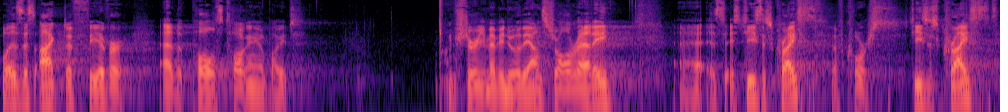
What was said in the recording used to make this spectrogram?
What is this act of favor uh, that Paul's talking about? I'm sure you maybe know the answer already. Uh, it's, it's Jesus Christ, of course. Jesus Christ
